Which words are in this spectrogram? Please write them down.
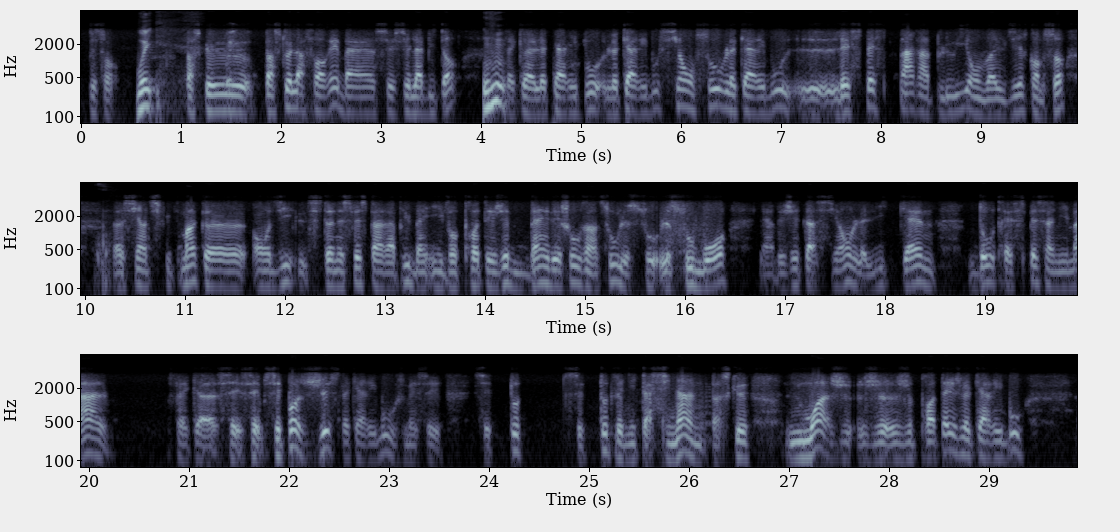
C'est ça. Oui. Parce que, parce que la forêt, ben, c'est l'habitat. Mhm. que le caribou, le caribou, si on sauve le caribou, l'espèce parapluie, on va le dire comme ça, euh, scientifiquement, que on dit c'est une espèce parapluie, ben, il va protéger bien des choses en dessous, le, sous, le sous-bois, la végétation, le lichen, d'autres espèces animales. Fait que c'est pas juste le caribou, mais c'est tout c'est tout le nitassinan, parce que moi, je, je protège le caribou.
